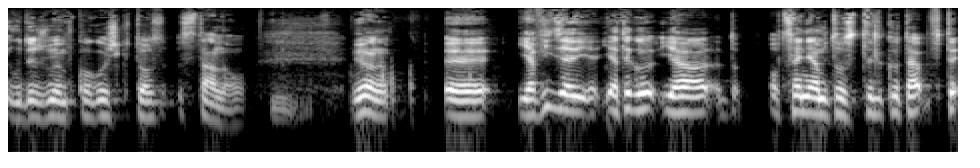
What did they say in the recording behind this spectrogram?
i uderzyłem w kogoś, kto stanął. Wie pan, e, ja widzę, ja tego, ja oceniam to tylko ta, w, te,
